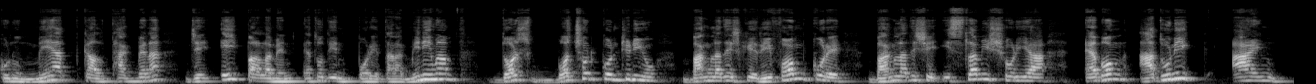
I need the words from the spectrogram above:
কোনো মেয়াদকাল থাকবে না, যে এই পার্লামেন্ট এতদিন পরে তারা মিনিমাম দশ বছর কন্টিনিউ বাংলাদেশকে রিফর্ম করে বাংলাদেশে ইসলামী শরিয়া এবং আধুনিক আইন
